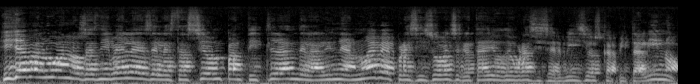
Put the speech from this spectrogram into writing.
Y ya evalúan los desniveles de la estación Pantitlán de la línea 9, precisó el secretario de Obras y Servicios capitalino.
